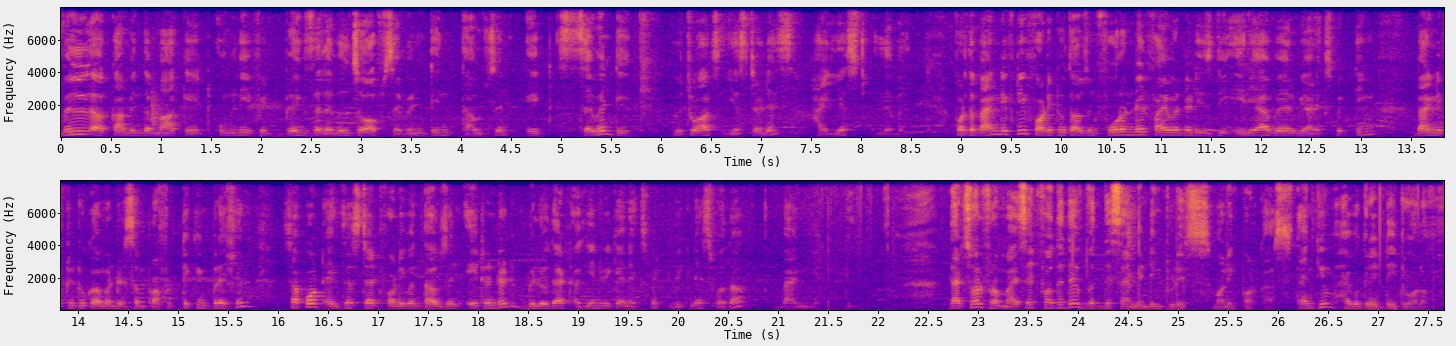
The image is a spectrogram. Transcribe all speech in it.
will uh, come in the market only if it breaks the levels of 17,870 which was yesterday's highest level. For the Bank Nifty 42,400 500 is the area where we are expecting Bank Nifty to come under some profit taking pressure. Support exists at 41,800. Below that, again, we can expect weakness for the Bank Nifty. That's all from my side for the day. With this, I'm ending today's morning podcast. Thank you. Have a great day to all of you.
